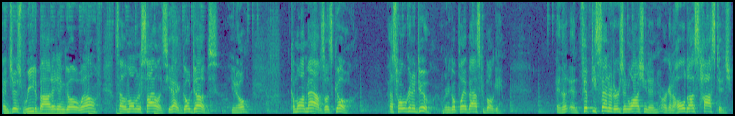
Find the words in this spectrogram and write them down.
and just read about it and go, well, let's have a moment of silence. Yeah, go Dubs, you know? Come on, Mavs, let's go. That's what we're going to do. We're going to go play a basketball game. And, and 50 senators in Washington are going to hold us hostage.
